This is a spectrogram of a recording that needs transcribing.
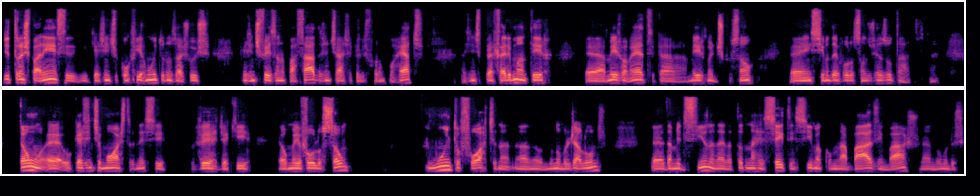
de transparência que a gente confia muito nos ajustes que a gente fez ano passado, a gente acha que eles foram corretos. A gente prefere manter é, a mesma métrica, a mesma discussão é, em cima da evolução dos resultados. Né? Então, é, o que a gente mostra nesse verde aqui é uma evolução muito forte na, na, no número de alunos é, da medicina, né, tanto na receita em cima como na base embaixo, né, números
